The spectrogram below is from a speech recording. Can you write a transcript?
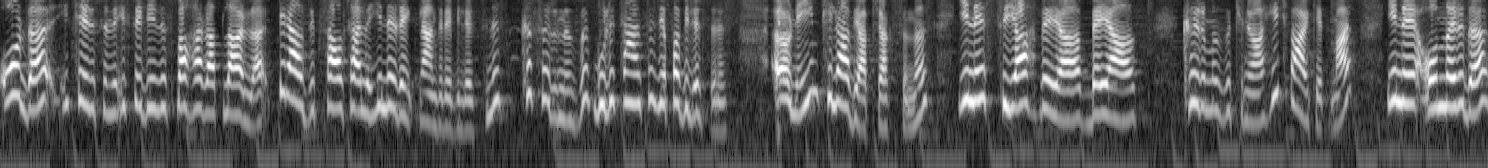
Orada içerisine istediğiniz baharatlarla birazcık salçayla yine renklendirebilirsiniz. Kısırınızı glutensiz yapabilirsiniz. Örneğin pilav yapacaksınız. Yine siyah veya beyaz, kırmızı kinoa hiç fark etmez. Yine onları da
